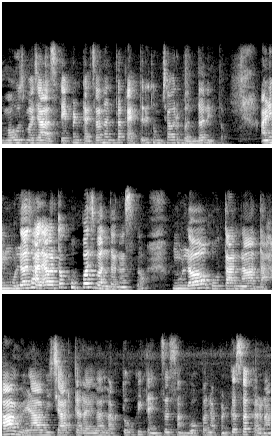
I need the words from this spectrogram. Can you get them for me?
मौज मजा असते पण त्याच्यानंतर काहीतरी तुमच्यावर बंधन येतं. आणि मुलं झाल्यावर तर खूपच बंधन असतं. मुलं होताना दहा वेळा विचार करायला लागतो की त्यांचं संगोपन आपण कसं करणार?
